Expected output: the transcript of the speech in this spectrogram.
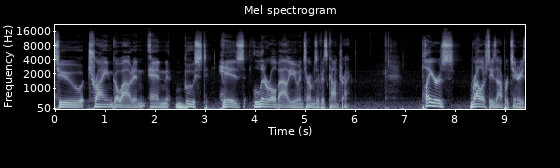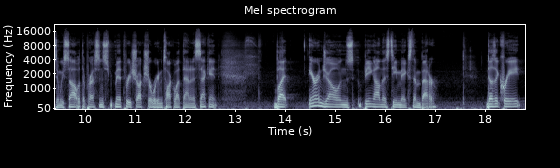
to try and go out and and boost his literal value in terms of his contract. Players relish these opportunities, and we saw it with the Preston Smith restructure. We're going to talk about that in a second. But Aaron Jones being on this team makes them better. Does it create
